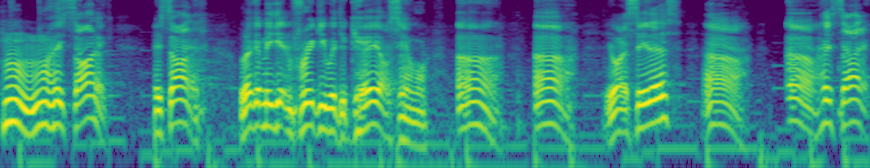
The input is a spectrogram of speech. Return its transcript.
Hmm. Hey, Sonic. Hey, Sonic. Look at me getting freaky with your Chaos Emerald. Uh, uh. You want to see this? Uh, uh. Hey, Sonic.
